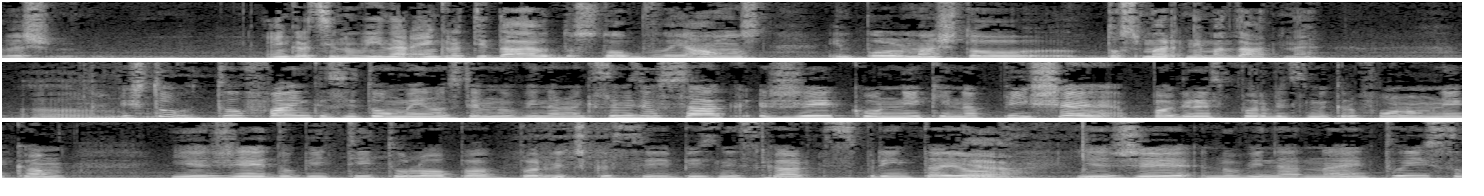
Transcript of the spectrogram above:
Veš, enkrat si novinar, enkrat ti dajo dostop v javnost in pol imaš to dosmrtni mandat. Ne? Uh, to, to je fajn, da si to omenil s tem novinarjem. Se mi zdi, vsak že, ko nekaj napiše, pa gre prvič s mikrofonom nekam, je že dobi titulo, pa prvič, ko si biznis karti sprintajo, yeah. Ja. je že novinar. Ne? To je isto,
